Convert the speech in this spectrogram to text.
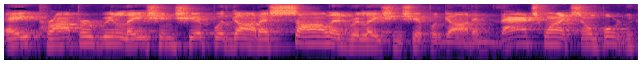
a proper relationship with God, a solid relationship with God. And that's why it's so important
